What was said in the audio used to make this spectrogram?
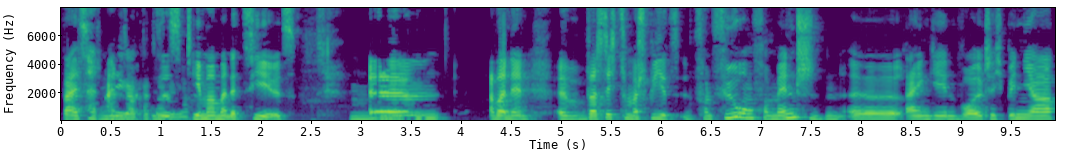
weil es halt Mega einfach Katharina. dieses Thema man erzählt. Mhm. Ähm, aber nein, äh, was ich zum Beispiel jetzt von Führung von Menschen äh, reingehen wollte, ich bin ja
